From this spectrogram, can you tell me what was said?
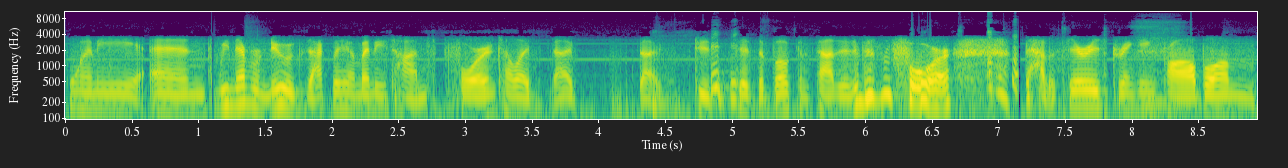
20, and we never knew exactly how many times before until I. I I did, did the book and found it had been four. Had a serious drinking problem,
